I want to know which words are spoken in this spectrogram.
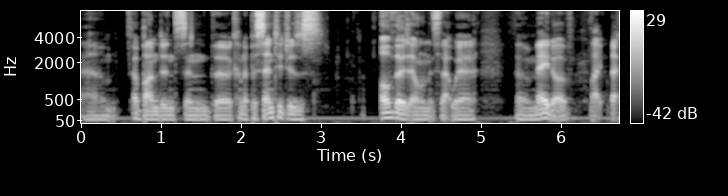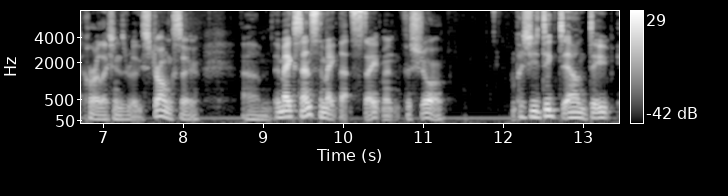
um, abundance and the kind of percentages of those elements that we're uh, made of, like that correlation is really strong. So um, it makes sense to make that statement for sure. But as you dig down deep,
